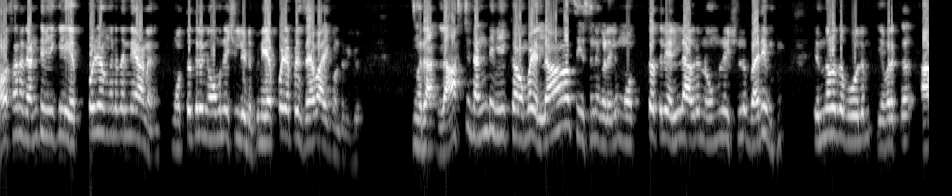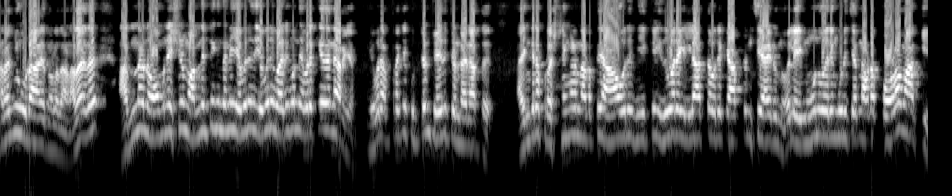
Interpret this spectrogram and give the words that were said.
അവസാനം രണ്ട് വീക്കിൽ എപ്പോഴും അങ്ങനെ തന്നെയാണ്. മൊത്തത്തിൽ നോമിനേഷനിൽ ഇടും പിന്നെ എപ്പോഴെപ്പോഴും എപ്പോഴും സേവ് ആയിക്കൊണ്ടിരിക്കും. ലാസ്റ്റ് രണ്ട് വീക്ക് ആകുമ്പോൾ എല്ലാ സീസണുകളിലും മൊത്തത്തിൽ എല്ലാവരും നോമിനേഷനിൽ വരും എന്നുള്ളത് പോലും ഇവർക്ക് അറിഞ്ഞുകൂടാ എന്നുള്ളതാണ്. അതായത് അന്ന് നോമിനേഷൻ വന്നിട്ടെങ്കിൽ തന്നെ ഇവർ ഇവർ വരുമെന്ന് ഇവർക്കേ തന്നെ അറിയാം. ഇവർ അത്രയ്ക്ക് കുറ്റം ചെയ്തിട്ടുണ്ട് അതിനകത്ത്. ഭയങ്കര പ്രശ്നങ്ങൾ നടത്തിയ ആ ഒരു വീക്ക് ഇതുവരെ ഇല്ലാത്ത ഒരു ക്യാപ്റ്റൻസി ആയിരുന്നു. അല്ലെ? ഈ മൂന്ന് പേരും കൂടി ചേർന്ന് അവിടെ കുളമാക്കി.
